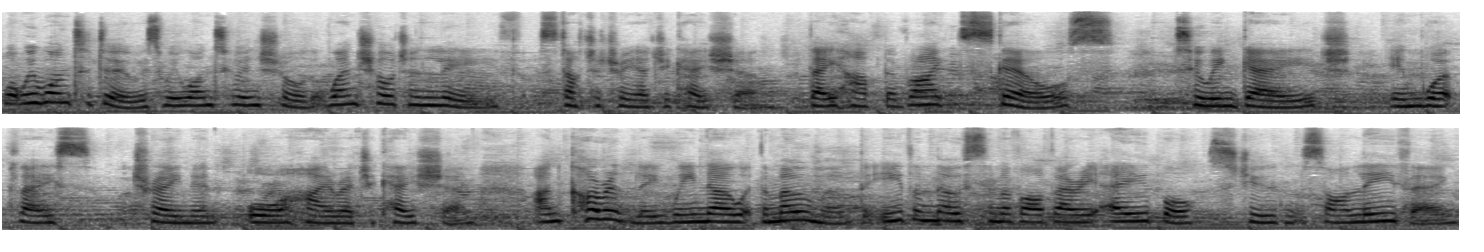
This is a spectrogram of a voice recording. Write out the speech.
What we want to do is we want to ensure that when children leave statutory education, they have the right skills to engage in workplace training or higher education. And currently we know at the moment that even though some of our very able students are leaving,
